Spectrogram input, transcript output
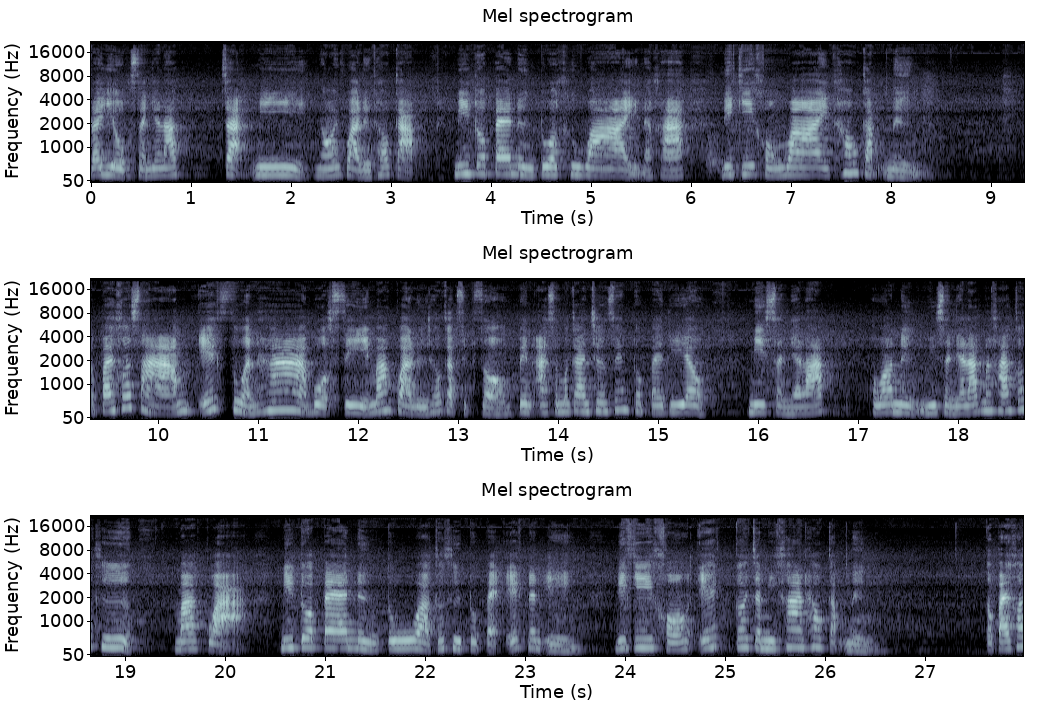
ประโยคสัญลักษณ์จะมีน้อยกว่าหรือเท่ากับ มีตัวแปร 1 ตัวคือ y นะคะดีกีของ y เท่ากับ 1 ต่อไปข้อ 3 x ส่วน 5 บวก 4 มากกว่าหรือเท่ากับ 12 เป็นอสมการเชิงเส้นตัวแปรเดียว มีสัญลักษณ์ เพราะว่า 1 มีสัญลักษณ์นะคะก็คือมากกว่า มีตัวแปร 1 ตัวก็คือตัวแปร x นั่นเอง ดีกรีของ x ก็จะมีค่าเท่ากับ 1 ต่อไปข้อ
